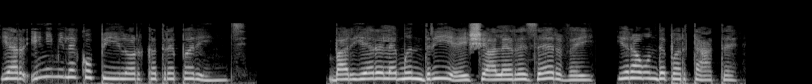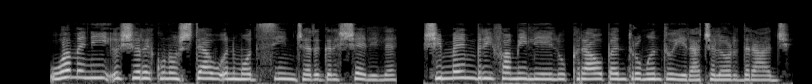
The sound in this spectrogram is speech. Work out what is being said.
iar inimile copiilor către părinți. Barierele mândriei și ale rezervei erau îndepărtate. Oamenii își recunoșteau în mod sincer greșelile și membrii familiei lucrau pentru mântuirea celor dragi.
